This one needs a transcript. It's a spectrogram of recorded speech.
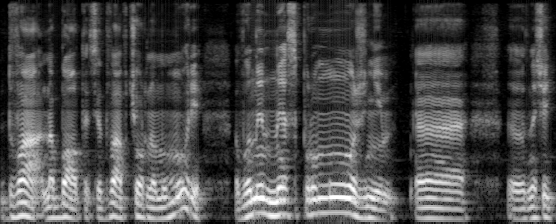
два на Балтиці, два в Чорному морі, вони не спроможні е, значить,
